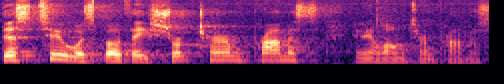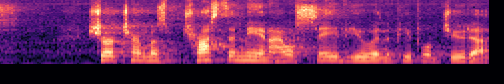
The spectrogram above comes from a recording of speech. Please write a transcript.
This too was both a short term promise and a long term promise. Short term was trust in me and I will save you and the people of Judah.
